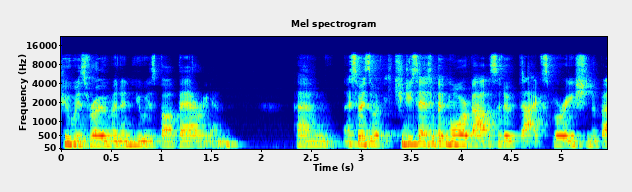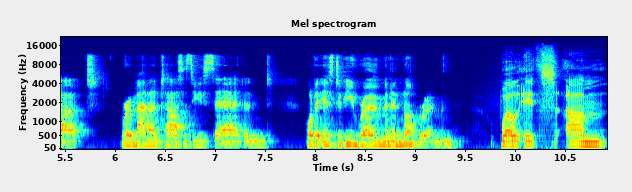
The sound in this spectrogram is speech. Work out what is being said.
who is Roman and who is barbarian. Um, I suppose, could you say a little bit more about sort of that exploration about Romanitas, as you said, and what it is to be Roman and not Roman? Well, it's um,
